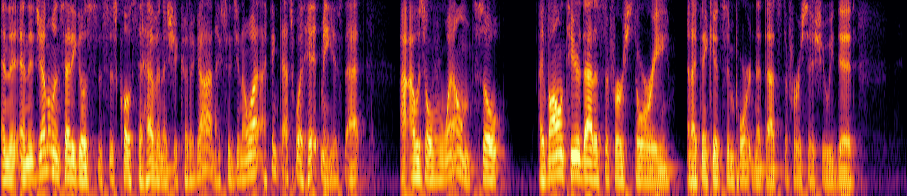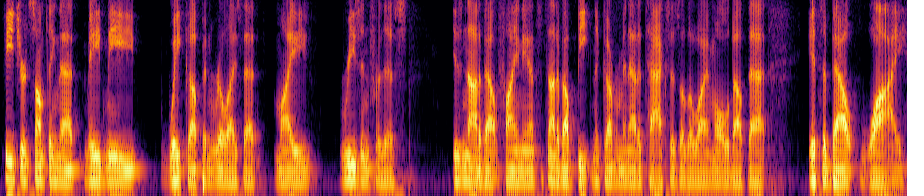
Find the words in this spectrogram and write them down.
And the, and the gentleman said, he goes, it's as close to heaven as you could have gotten. I said, you know what? I think that's what hit me is that I, I was overwhelmed. So I volunteered that as the first story. And I think it's important that that's the first issue we did. Featured something that made me wake up and realize that my reason for this is not about finance. It's not about beating the government out of taxes, although I'm all about that. It's about why.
